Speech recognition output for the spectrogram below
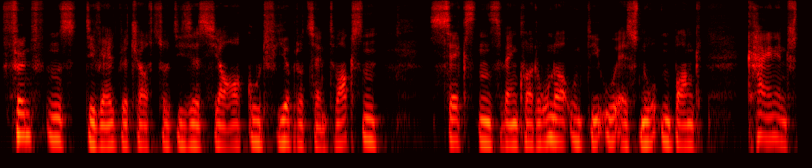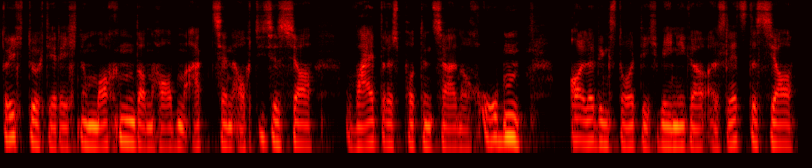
Fünftens, die Weltwirtschaft soll dieses Jahr gut 4% wachsen. Sechstens, wenn Corona und die US-Notenbank keinen Strich durch die Rechnung machen, dann haben Aktien auch dieses Jahr weiteres Potenzial nach oben, allerdings deutlich weniger als letztes Jahr.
